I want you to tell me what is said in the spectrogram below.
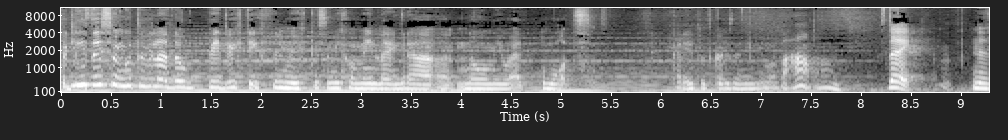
Glih, zdaj sem ugotovila, da v obeh teh filmih, ki sem jih omenila, igra uh, Naomi Wat- Watts, kar je tudi kar zanimivo. Wow. Zdaj, ne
